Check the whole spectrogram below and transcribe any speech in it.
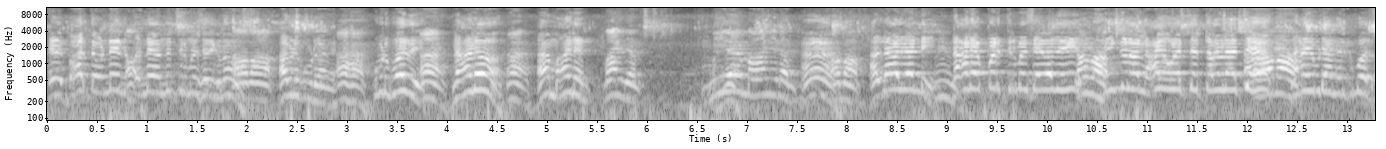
என்னை பார்த்த உடனே இந்த பெண்ணை வந்து திருமணம் செய்யணும். அப்படின்னு கூப்பிடுவாங்க ஆஹா. கூப்பிடும் போது. நானும் மானன் மாநிலம் நீயே மாநிலம் அதனால் வேண்டி நான் எப்படி திருமணம் செய்வது. நீங்களும் நாக உலகத்தை தலைவனாச்சு. நான் எப்படி அங்க இருக்கும்போது.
